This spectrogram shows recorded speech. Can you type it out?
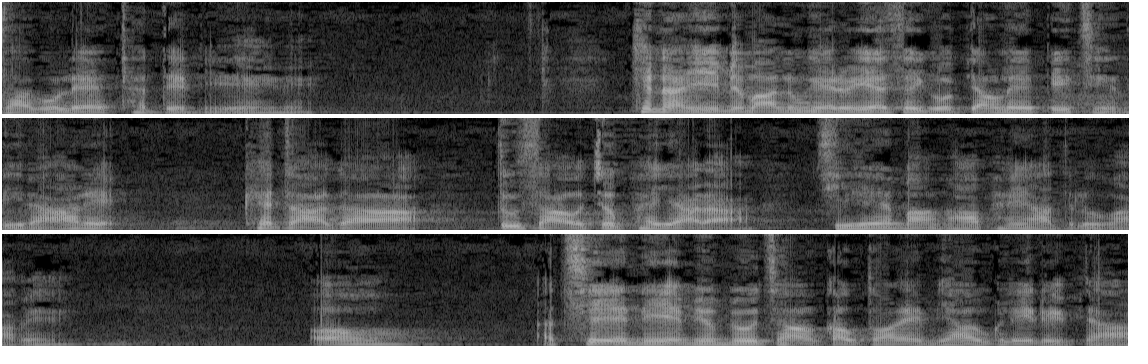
စာကိုလည်းထပ်တင်နေတယ်တဲ့။ဖြစ်နိုင်ရင်မြန်မာလူငယ်တွေရဲ့စိတ်ကိုပြောင်းလဲပေးချင်သေးတာတဲ့။ခက်တာကသူ့စာကိုကျုပ်ဖတ်ရတာခြေထဲမှာငါဖမ်းရတယ်လို့ပါပဲ။အော်အခြေအနေအမျိုးမျိုးကြောင့်ကောက်သွားတဲ့မြောက်ကလေးတွေများ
